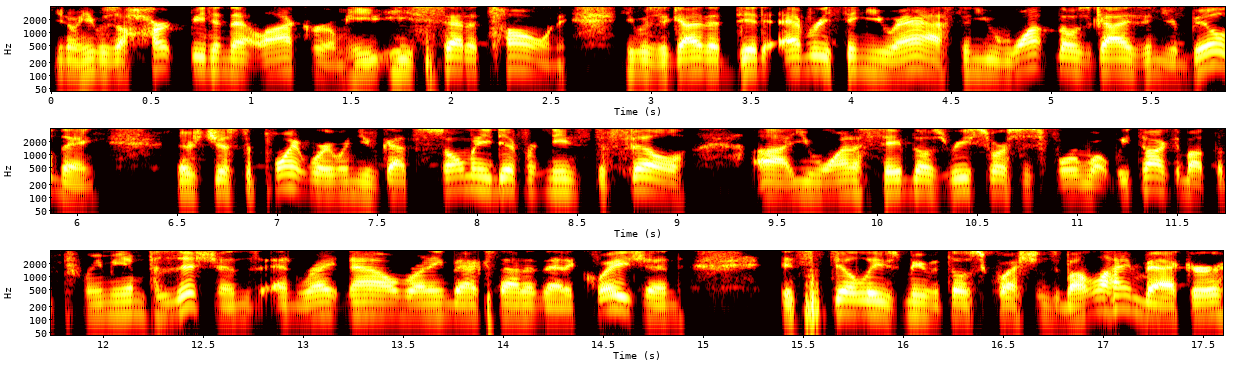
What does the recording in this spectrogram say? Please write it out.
You know, he was a heartbeat in that locker room. He he set a tone. He was a guy that did everything you asked, and you want those guys in your building. There's just a point where when you've got so many different needs to fill, uh, you want to save those resources for what we talked about, the premium positions. And right now, running back's not in that equation. It still leaves me with those questions about linebacker,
